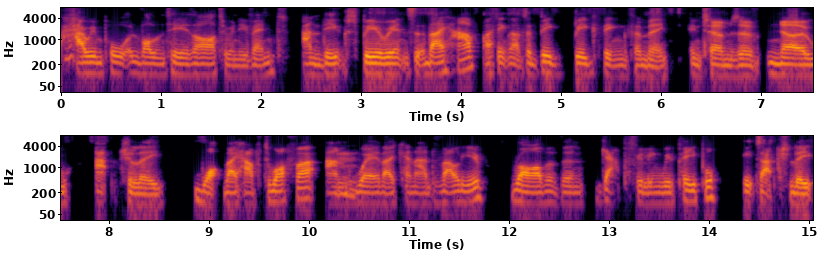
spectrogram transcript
how important volunteers are to an event and the experience that they have. I think that's a big, big thing for me in terms of know actually what they have to offer and mm. where they can add value rather than gap filling with people. It's actually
